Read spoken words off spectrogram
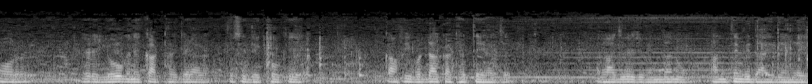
ਔਰ ਜਿਹੜੇ ਲੋਕ ਨੇ ਇਕੱਠ, ਜਿਹੜਾ ਤੁਸੀਂ ਦੇਖੋ ਕਿ ਕਾਫੀ ਵੱਡਾ ਇਕੱਠ ਇੱਥੇ ਅੱਜ ਰਾਜਵੀਰ ਜਵੰਦਾ ਨੂੰ ਅੰਤਿਮ ਵਿਦਾਈ ਦੇਣ ਲਈ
